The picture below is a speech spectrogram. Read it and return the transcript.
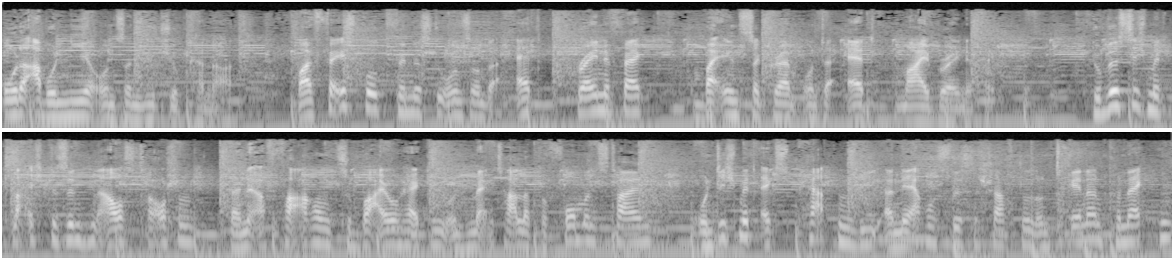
oder abonniere unseren YouTube-Kanal. Bei Facebook findest du uns unter @braineffect und bei Instagram unter @mybraineffect. Du willst dich mit Gleichgesinnten austauschen, deine Erfahrungen zu Biohacking und mentaler Performance teilen und dich mit Experten wie Ernährungswissenschaftlern und Trainern connecten?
